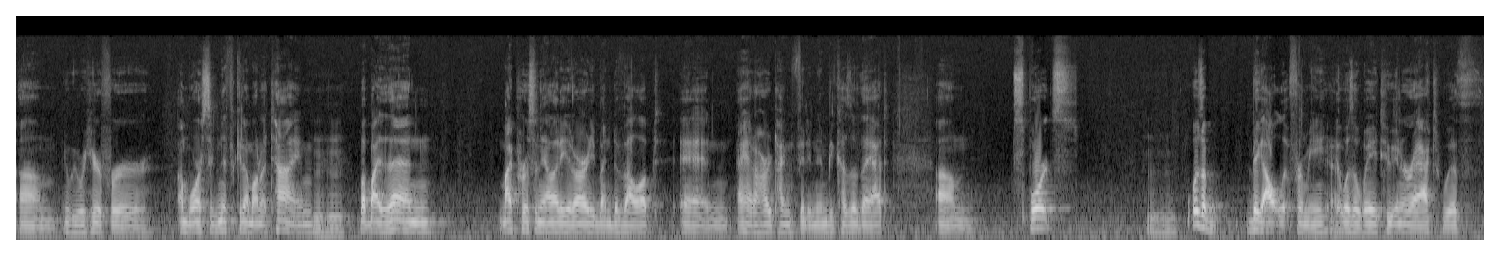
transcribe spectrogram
um, we were here for a more significant amount of time. But by then, my personality had already been developed, and I had a hard time fitting in because of that. Um, sports was a big outlet for me. It was a way to interact with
